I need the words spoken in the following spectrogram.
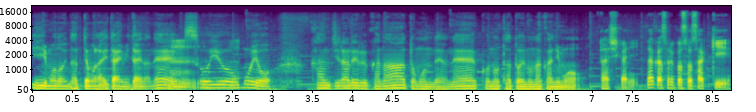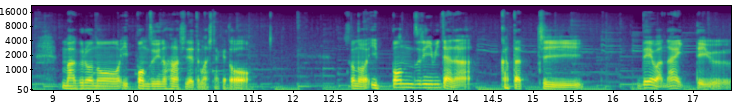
いいものになってもらいたいみたいなね、うん。そういう思いを感じられるかなと思うんだよねこの例えの中にも。確かになんかそれこそさっきマグロの一本釣りの話出てましたけどその一本釣りみたいな形ではないっていう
